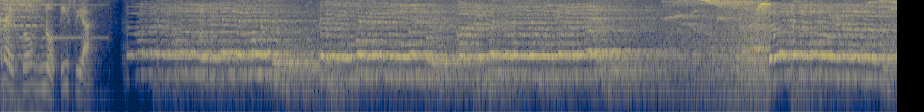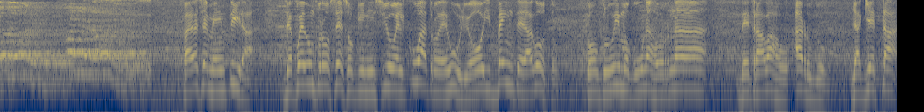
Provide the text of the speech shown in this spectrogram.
de eso, noticias. Parece mentira. Después de un proceso que inició el 4 de julio, hoy 20 de agosto, concluimos con una jornada de trabajo arduo. Y aquí está.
